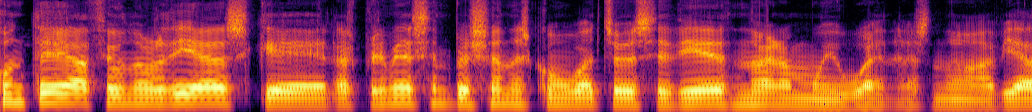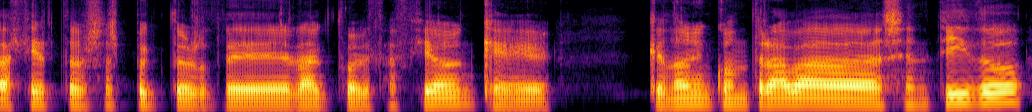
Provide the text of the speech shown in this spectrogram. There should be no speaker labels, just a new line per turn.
Conté hace unos días que las primeras impresiones con WatchOS 10 no eran muy buenas, ¿no? Había ciertos aspectos de la actualización que, que no le encontraba sentido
